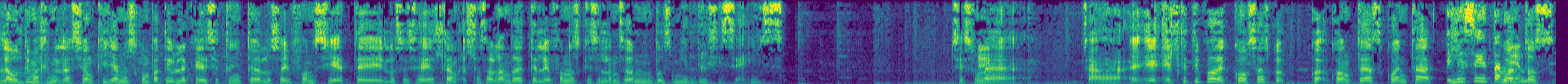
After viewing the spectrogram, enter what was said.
la, última generación que ya no es compatible, que decía Toñito de los iPhone 7 y los SE, estás hablando de teléfonos que se lanzaron en 2016 es una... O sea, e, e, este tipo de cosas, cuando te das cuenta... ¿El SE también? ¿Cuántos...?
